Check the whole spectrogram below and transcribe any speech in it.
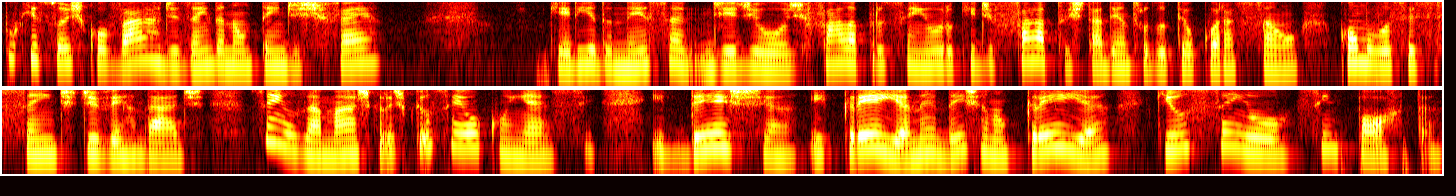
porque sois covardes, ainda não tendes fé? Querido, nesse dia de hoje, fala para o Senhor o que de fato está dentro do teu coração, como você se sente de verdade, sem usar máscaras, porque o Senhor conhece. E deixa e creia, né? Deixa, não creia que o Senhor se importa.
